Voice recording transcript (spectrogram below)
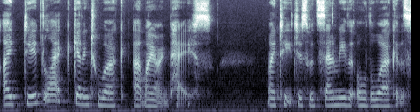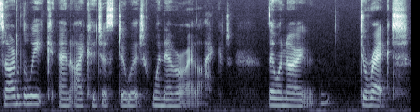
I did like getting to work at my own pace. My teachers would send me the, all the work at the start of the week, and I could just do it whenever I liked. There were no direct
